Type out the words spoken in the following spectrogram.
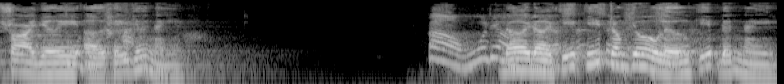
So với ở thế giới này Đời đời kiếp kiếp trong vô lượng kiếp đến này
